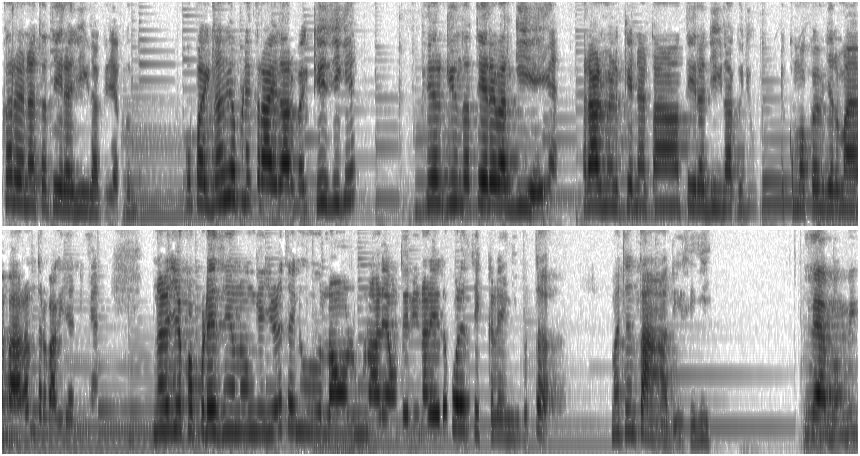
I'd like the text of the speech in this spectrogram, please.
ਘਰੇ ਨਾ ਤਾਂ ਤੇਰਾ ਜੀ ਲੱਗ ਜਾ ਕਰੂ। ਉਹ ਪਹਿਲਾਂ ਵੀ ਆਪਣੇ ਕਿਰਾਏਦਾਰ ਬੈਠੇ ਸੀਗੇ ਫਿਰ ਕੀ ਹੁੰਦਾ, ਤੇਰੇ ਵਰਗੀ ਇਹ ਹੈ। ਰਲ ਮਿਲ ਕੇ ਨਾ ਤਾਂ ਤੇਰਾ ਜੀ ਲੱਗ ਜੂ। ਇੱਕ ਮੌਕੇ ਜਦ ਮੈਂ ਬਾਹਰ ਅੰਦਰ ਵਗ ਜਾਂਦੀ ਆ ਨਾਲੇ ਜੇ ਕੱਪੜੇ ਸਿਉਣੋਗੇ ਜਿਹੜੇ ਤੈਨੂੰ ਲਾਉਣ ਲੂਣ ਵਾਲੇ ਆਉਂਦੇ ਨੇ, ਨਾਲੇ ਇਹਦੇ ਕੋਲੇ ਸਿੱਖ ਲੈਂਗੀ ਪੁੱਤ। ਮੈਂ ਤੈਨੂੰ ਤਾਂ ਆਦੀ ਸੀਗੀ। ਲੈ ਮੰਮੀ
